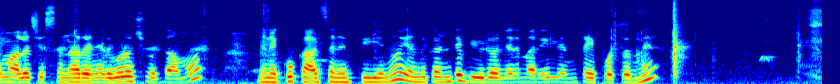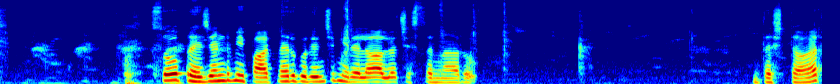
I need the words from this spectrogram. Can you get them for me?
ఏం ఆలోచిస్తున్నారు అనేది కూడా చూద్దాము. నేను ఎక్కువ కార్డ్స్ అనేది తీయను. ఎందుకంటే వీడియో అనేది మరీ లెంత్ అయిపోతుంది. సో ప్రజెంట్ మీ పార్ట్నర్ గురించి మీరు ఎలా ఆలోచిస్తున్నారు? The star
